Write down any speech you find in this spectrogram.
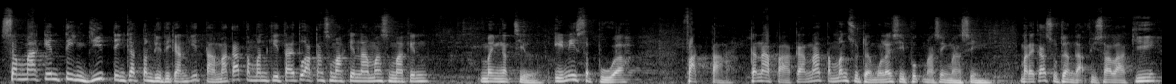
semakin tinggi tingkat pendidikan kita, maka teman kita itu akan semakin lama semakin mengecil. Ini sebuah fakta. Kenapa? Karena teman sudah mulai sibuk masing-masing. Mereka sudah nggak bisa lagi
